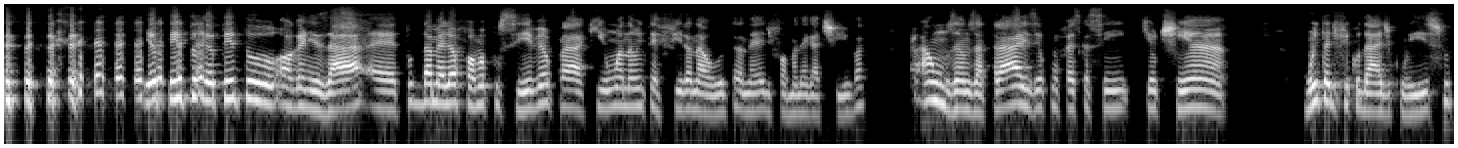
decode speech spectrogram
eu, tento, eu tento organizar é, tudo da melhor forma possível para que uma não interfira na outra, né, de forma negativa há uns anos atrás, eu confesso que assim que eu tinha muita dificuldade com isso,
